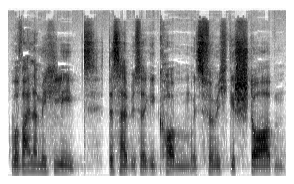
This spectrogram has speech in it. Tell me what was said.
Aber weil er mich liebt, deshalb ist er gekommen, ist für mich gestorben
